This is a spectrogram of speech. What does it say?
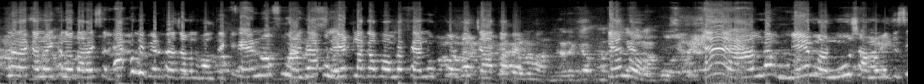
আপনারা কেন এখানে দাঁড়াইছেন? এখনই বের হয়ে যাবেন হল থেকে। ফ্যান অফ আমরা এখন গেট লাগাবো আমরা ফ্যান অফ করব যা তা ব্যবহার। কেন? হ্যাঁ আমরা মেয়ে মানুষ আমরা বলতেছি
